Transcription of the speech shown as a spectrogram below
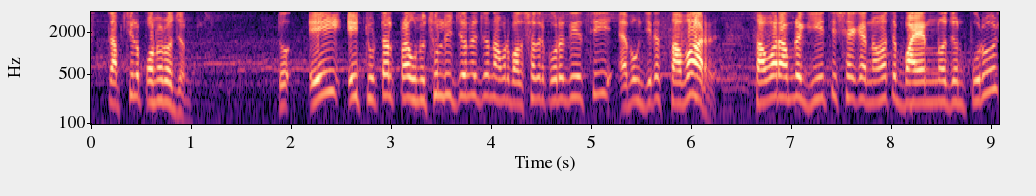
স্টাফ ছিল পনেরো জন। তো এই এই টোটাল প্রায় উনচল্লিশ জনের জন্য আমরা বাজার করে দিয়েছি এবং যেটা সাভার সাভার আমরা গিয়েছি, সেখানে হচ্ছে বায়ান্ন জন পুরুষ,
